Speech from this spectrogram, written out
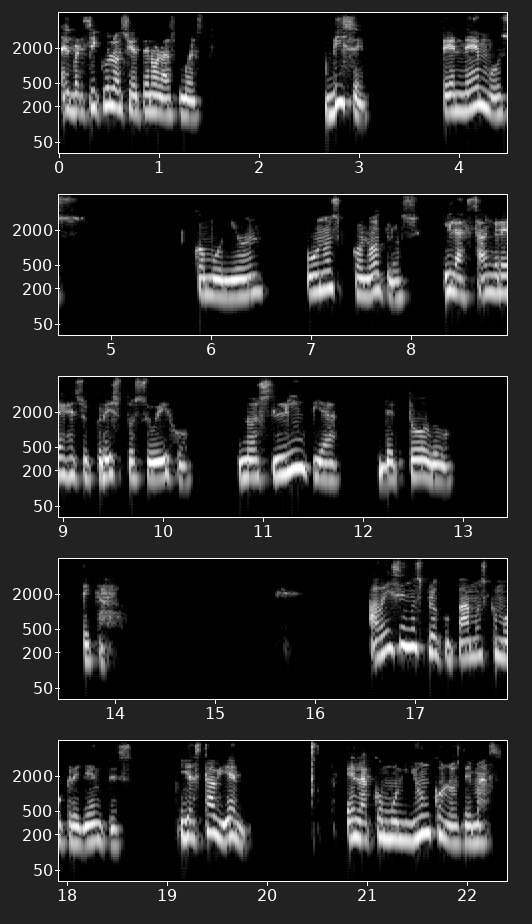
El versículo 7 nos las muestra. Dice, tenemos comunión unos con otros y la sangre de Jesucristo, su Hijo, nos limpia de todo pecado. A veces nos preocupamos como creyentes, y está bien, en la comunión con los demás,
